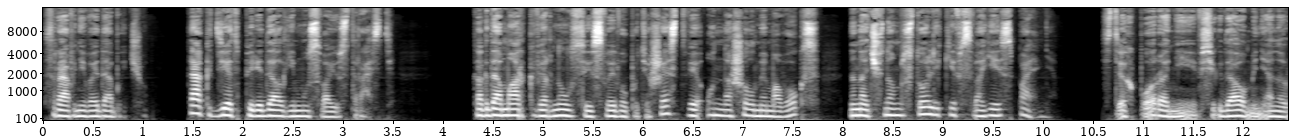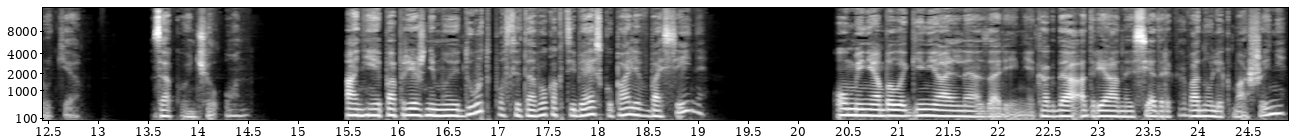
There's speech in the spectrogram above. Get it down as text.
сравнивая добычу. Так дед передал ему свою страсть. Когда Марк вернулся из своего путешествия, он нашел мемовокс на ночном столике в своей спальне. «С тех пор они всегда у меня на руке», — закончил он. «Они по-прежнему идут после того, как тебя искупали в бассейне?» У меня было гениальное озарение. Когда Адриана и Седрик рванули к машине,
